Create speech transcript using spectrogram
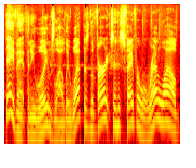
Dave Anthony Williams loudly wept as the verdicts in his favor were read aloud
